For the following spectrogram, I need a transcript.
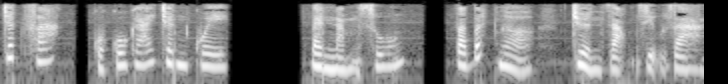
chất phác của cô gái chân quê. Bèn nằm xuống và bất ngờ truyền giọng dịu dàng.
